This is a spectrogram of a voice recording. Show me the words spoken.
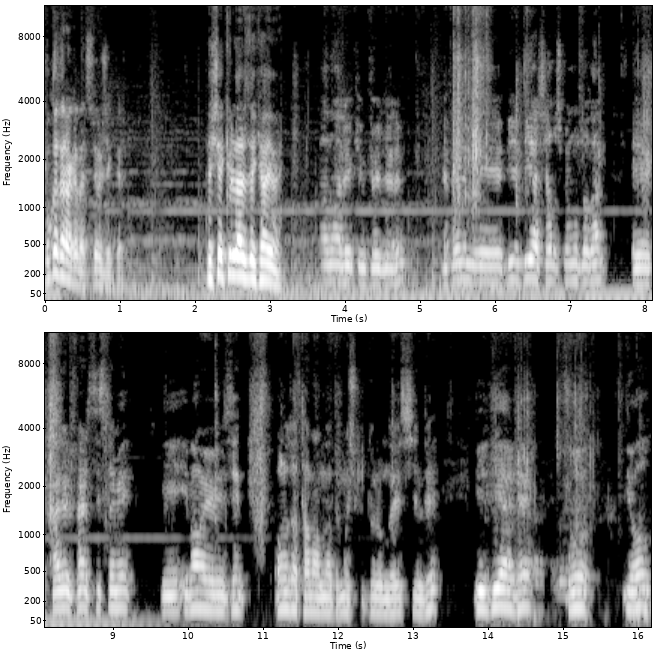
Bu kadar arkadaş söyleyecekler. Teşekkürler Zekai Bey. Selamünaleyküm köylülerim. Efendim e, bir diğer çalışmamız olan e, kalorifer sistemi e, imam evimizin onu da tamamladırmış bir durumdayız şimdi. Bir diğer de bu yol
